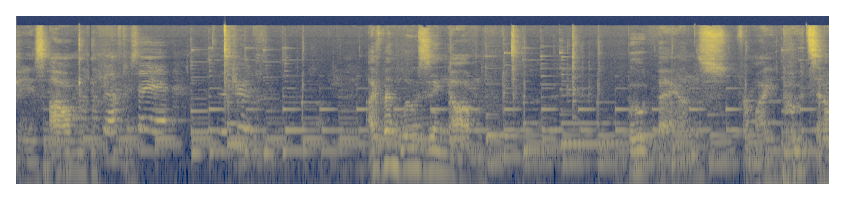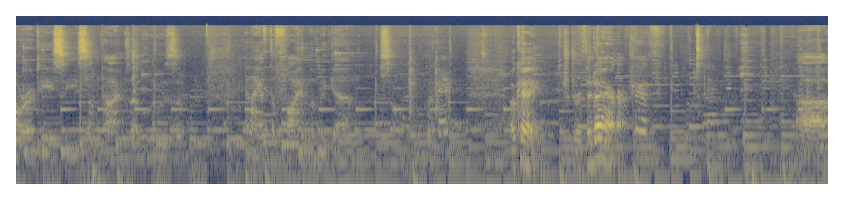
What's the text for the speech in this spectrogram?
Yeah. Jeez. Um, You have to say it. The truth. I've been losing, um, boot bands for my boots in ROTC. Sometimes I lose them, and I have to find them again. So, Okay? okay, truth or dare? Truth. Uh,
